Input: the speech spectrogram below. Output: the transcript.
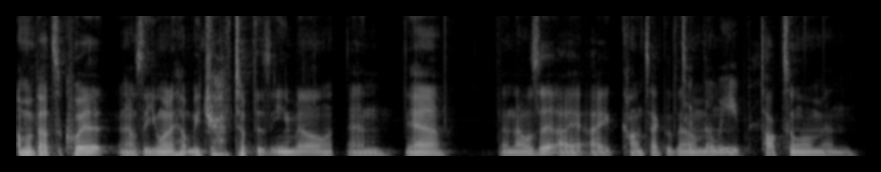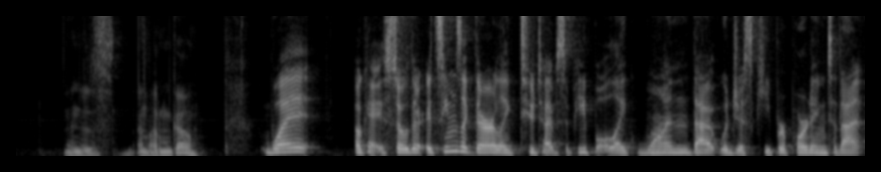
"I'm about to quit." And I was like, "You want to help me draft up this email?" And yeah, and that was it. I I contacted them, Took the and leap. talked to them, and and just and let them go. What okay, so there it seems like there are like two types of people. Like one that would just keep reporting to that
